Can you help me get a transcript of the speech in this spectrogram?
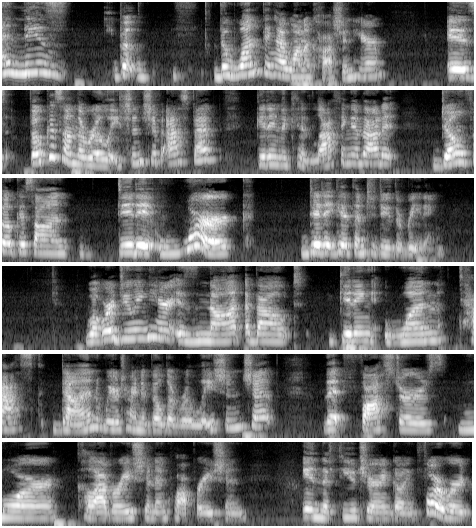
and these, but the one thing I want to caution here is focus on the relationship aspect, getting the kid laughing about it, don't focus on did it work? Did it get them to do the reading? What we're doing here is not about getting one task done. We are trying to build a relationship that fosters more collaboration and cooperation in the future and going forward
